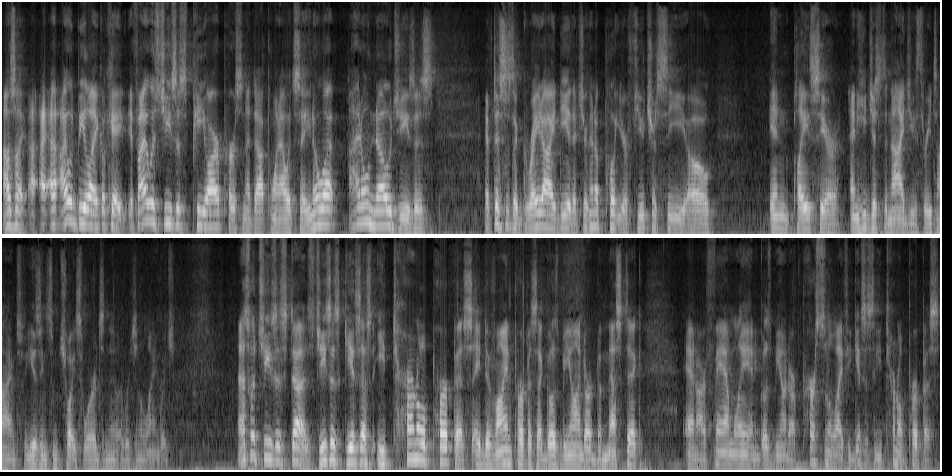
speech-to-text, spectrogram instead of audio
I was like, I, I, would be like, okay, if I was Jesus' PR person at that point, I would say, you know what? I don't know, Jesus, if this is a great idea that you're going to put your future CEO in place here, and he just denied you three times using some choice words in the original language. That's what Jesus does. Jesus gives us eternal purpose, a divine purpose that goes beyond our domestic and our family, and it goes beyond our personal life. He gives us an eternal purpose.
